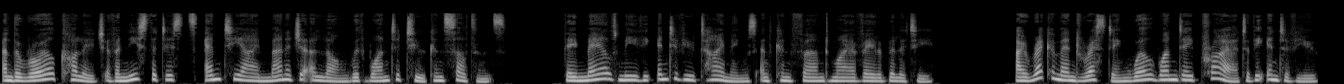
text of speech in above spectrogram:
and the Royal College of Anaesthetists MTI manager along with one to two consultants. They mailed me the interview timings and confirmed my availability. I recommend resting well one day prior to the interview,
